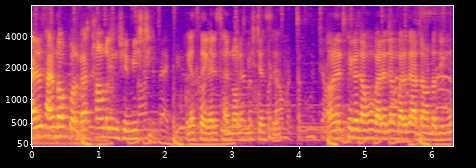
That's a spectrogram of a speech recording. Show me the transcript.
গাড়ির সাউন্ড অফ কর, গাড়ির সাউন্ডও কিন্তু সে মিষ্টি। ঠিক আছে, গাড়ির সাউন্ড অনেক মিষ্টি আছে। আর এর থেকে যাব বাইরে যাব বাইরে আড্ডা মাড্ডা দিবো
